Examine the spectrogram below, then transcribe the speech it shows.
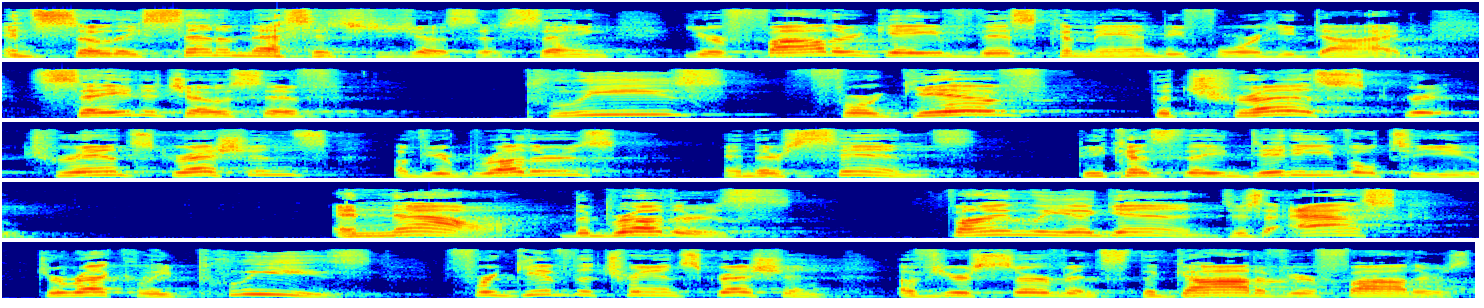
And so they sent a message to Joseph saying, Your father gave this command before he died. Say to Joseph, Please forgive the transgressions of your brothers and their sins, because they did evil to you. And now, the brothers, finally again, just ask directly, Please forgive the transgression of your servants, the God of your fathers.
